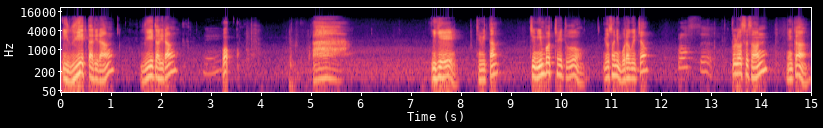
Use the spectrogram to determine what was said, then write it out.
이 위에 다리랑 위에 다리랑 네. 어? 아 이게 재밌다? 지금 인버터에도 요 선이 뭐라고 했죠? 플러스. 플러스 선 그러니까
